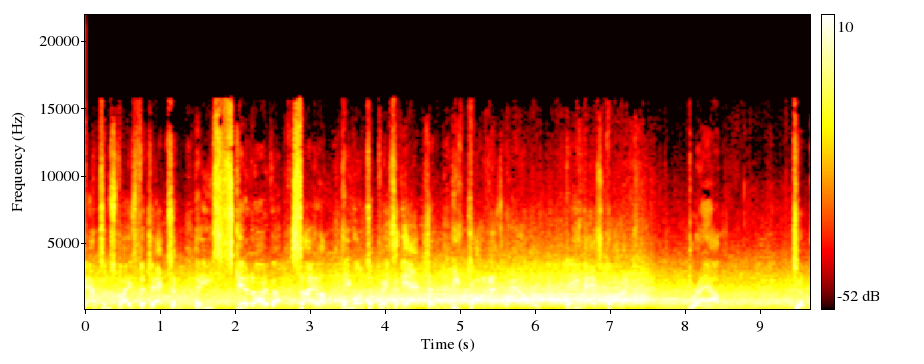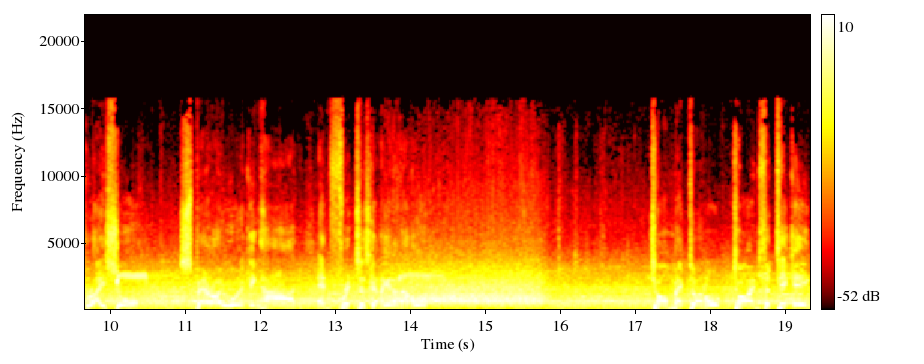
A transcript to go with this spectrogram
Found some space for Jackson. He skidded over. Salem, he wants a piece of the action. He's got it as well. He has got it. Brown to Brayshaw. Sparrow working hard, and Fritsch is going to get another look. Tom McDonald times the ticking.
